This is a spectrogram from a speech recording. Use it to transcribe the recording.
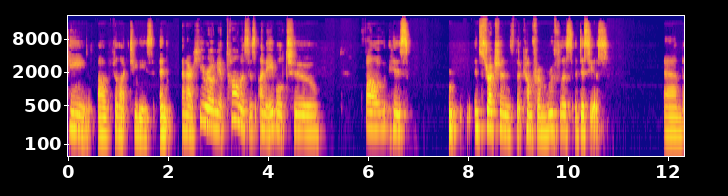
pain of philoctetes and and our hero neoptolemus is unable to follow his instructions that come from ruthless odysseus and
